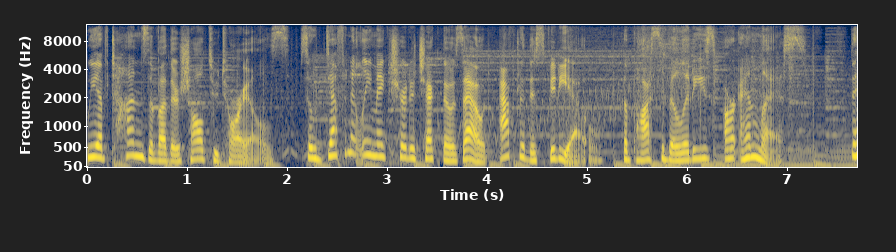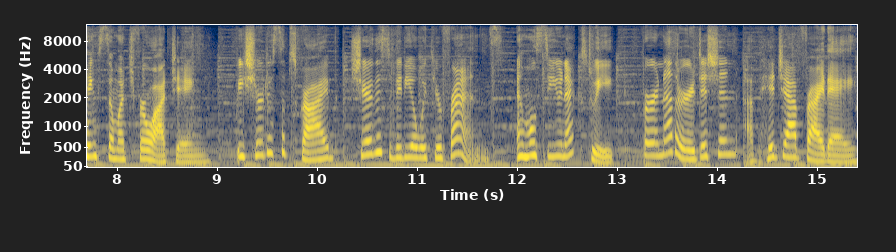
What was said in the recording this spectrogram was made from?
We have tons of other shawl tutorials, so definitely make sure to check those out after this video. The possibilities are endless. Thanks so much for watching. Be sure to subscribe, share this video with your friends, and we'll see you next week for another edition of Hijab Friday.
